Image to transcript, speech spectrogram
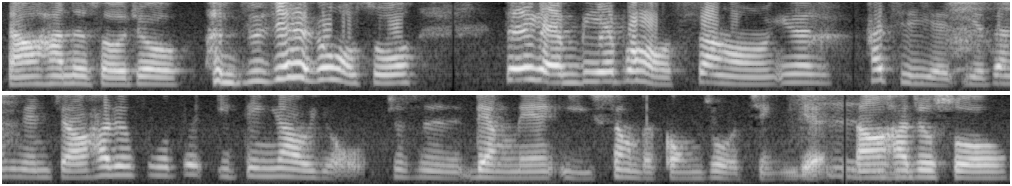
然后他那时候就很直接的跟我说：“这个 MBA 不好上哦，因为他其实也也在那边教，他就说这一定要有就是两年以上的工作经验，然后他就说。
